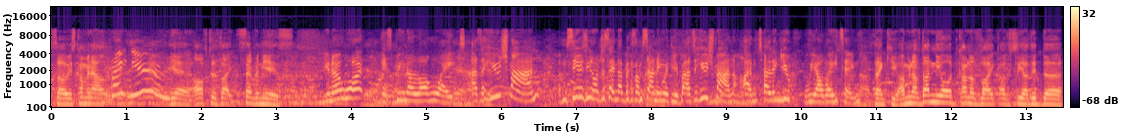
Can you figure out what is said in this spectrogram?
so it's coming out. Great news! Yeah, after like seven years. You know what? Yeah. It's been a long wait. Yeah. As a huge fan, I'm seriously not just saying that because I'm standing with you, but as a huge fan, I'm telling you, we are waiting. No, thank you. I mean, I've done the odd kind of like, obviously, I did the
